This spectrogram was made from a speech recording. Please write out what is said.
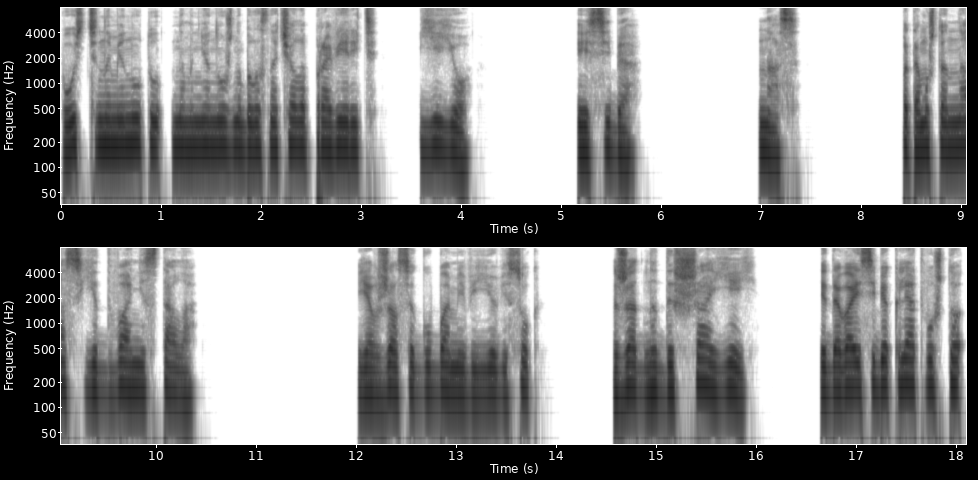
Пусть на минуту, но мне нужно было сначала проверить ее и себя. Нас. Потому что нас едва не стало. Я вжался губами в ее висок, жадно дыша ей, и давая себе клятву, что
